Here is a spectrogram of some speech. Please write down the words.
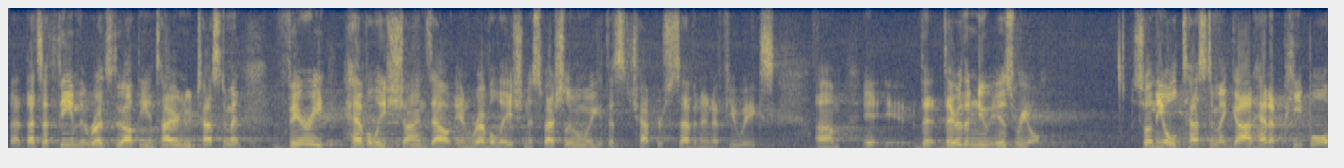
That, that's a theme that runs throughout the entire New Testament, very heavily shines out in Revelation, especially when we get to chapter 7 in a few weeks. Um, it, it, they're the new Israel. So in the Old Testament, God had a people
